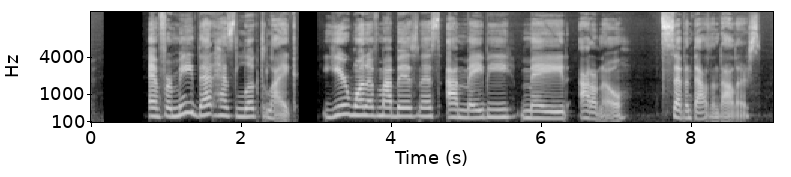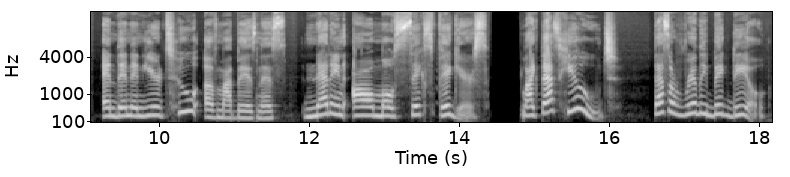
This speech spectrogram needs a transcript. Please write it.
And for me, that has looked like year one of my business, I maybe made, I don't know, $7,000. And then in year two of my business, netting almost six figures. Like, that's huge. That's a really big deal.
